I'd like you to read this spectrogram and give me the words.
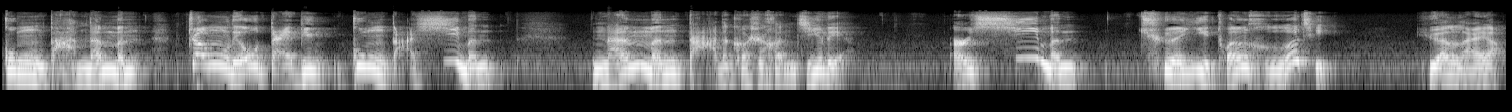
攻打南门。张辽带兵攻打西门，南门打的可是很激烈，而西门却一团和气。原来啊，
